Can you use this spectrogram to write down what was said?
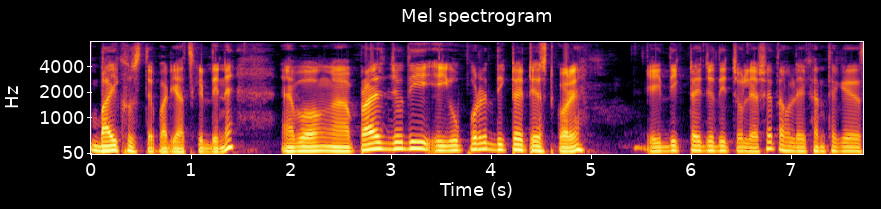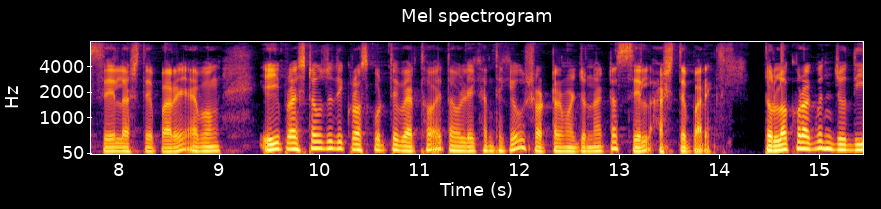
বাই খুঁজতে পারি আজকের দিনে এবং প্রাইস যদি এই উপরের দিকটায় টেস্ট করে এই দিকটায় যদি চলে আসে, তাহলে এখান থেকে সেল আসতে পারে এবং এই প্রাইসটাও যদি ক্রস করতে ব্যর্থ হয়, তাহলে এখান থেকেও শর্ট টার্মের জন্য একটা সেল আসতে পারে। তো লক্ষ্য রাখবেন, যদি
